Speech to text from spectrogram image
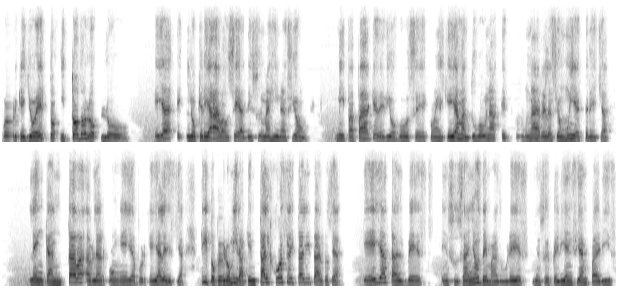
porque yo esto y todo lo, lo ella eh, lo creaba, o sea, de su imaginación. Mi papá, que de Dios goce, con el que ella mantuvo una, eh, una relación muy estrecha, le encantaba hablar con ella porque ella le decía, Tito, pero mira, que en tal cosa y tal y tal, o sea, que ella tal vez en sus años de madurez y en su experiencia en París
